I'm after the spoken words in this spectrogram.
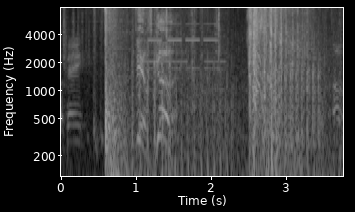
okay. Feels good. Oh.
